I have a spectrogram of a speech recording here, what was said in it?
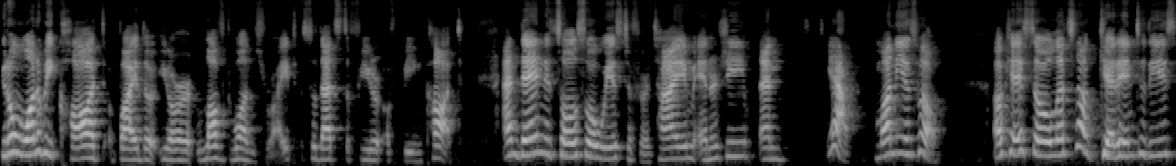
You don't want to be caught by the your loved ones right? So that's the fear of being caught. And then it's also a waste of your time energy and yeah money as well. Okay so let's not get into these.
